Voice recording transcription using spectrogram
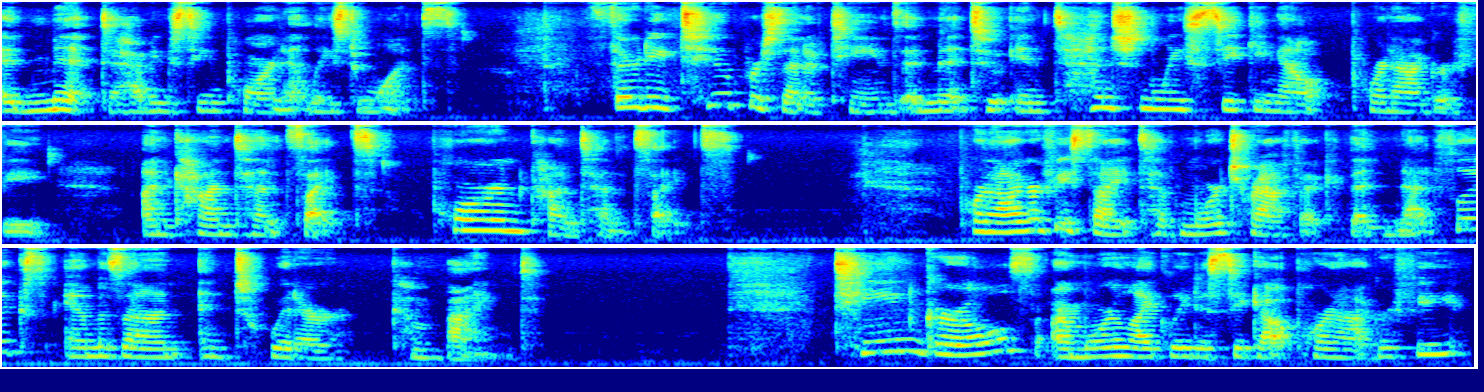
admit to having seen porn at least once. 32% of teens admit to intentionally seeking out pornography on content sites, porn content sites. Pornography sites have more traffic than Netflix, Amazon, and Twitter combined. Teen girls are more likely to seek out pornography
